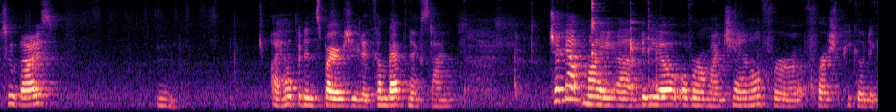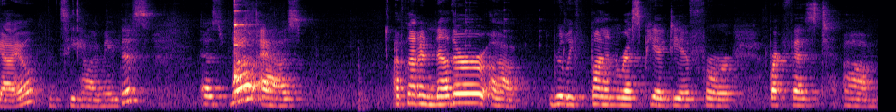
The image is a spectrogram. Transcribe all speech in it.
so guys, mm, I hope it inspires you to come back next time. Check out my uh, video over on my channel for fresh pico de gallo and see how I made this, as well as I've got another uh, really fun recipe idea for breakfast. Um,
